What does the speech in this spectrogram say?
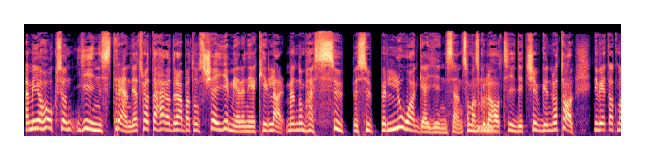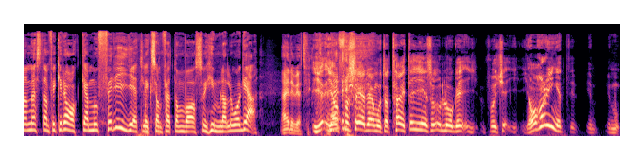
Ja, men jag har också en jeanstrend. Jag tror att det här har drabbat oss tjejer mer än er killar. Men de här super, super låga jeansen som man skulle ha tidigt 2000-tal. Ni vet att man nästan fick raka mufferiet liksom för att de var så himla låga. Nej, det vet vi. Jag, jag får säga däremot att tajta jeans och låga, jag har inget emot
